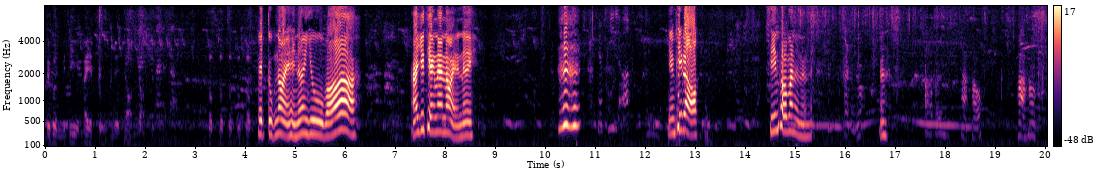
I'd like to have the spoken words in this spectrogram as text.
ไปเบิ่งวิธีไปเฮ็ดตูดมันได้เจาะเจาะซบซบซบซบซบเฮ็ดตุบหน่อยให้เนยอยู่บ่ อาอยู่เที่ยงหน้าหน่อยเนยยังพี่หลอกซีนเพราะมันอันนั้นน่ะอืมขาไปนี่ผ้าเขาผ้าเขาเผ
